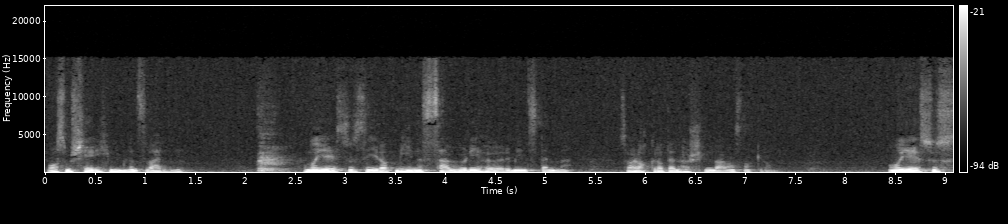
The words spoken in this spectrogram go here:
Hva som skjer i himmelens verden. Og Når Jesus sier at 'mine sauer de hører min stemme', så er det akkurat den hørselen der han snakker om. Og Når Jesus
